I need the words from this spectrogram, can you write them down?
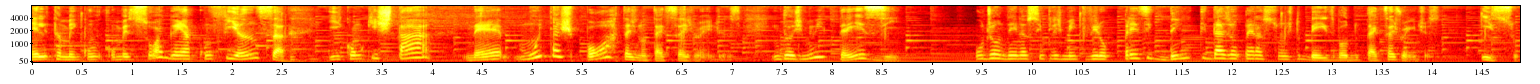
ele também começou a ganhar confiança e conquistar né, muitas portas no Texas Rangers. Em 2013, o John Daniels simplesmente virou presidente das operações do beisebol do Texas Rangers. Isso,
